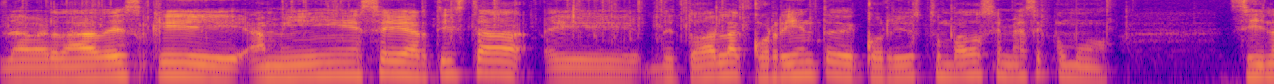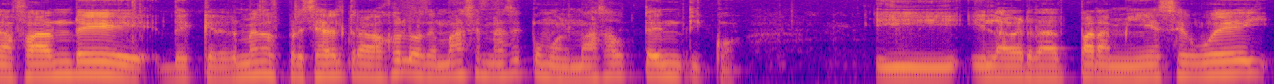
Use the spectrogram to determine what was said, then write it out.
La verdad es que a mí ese artista eh, de toda la corriente de corridos tumbados se me hace como, sin afán de, de querer menospreciar el trabajo de los demás, se me hace como el más auténtico. Y, y la verdad, para mí ese güey,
